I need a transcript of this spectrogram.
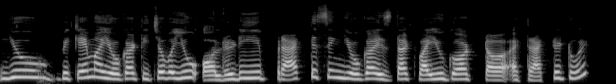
you became a yoga teacher, were you already practicing yoga? Is that why you got uh, attracted to it?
